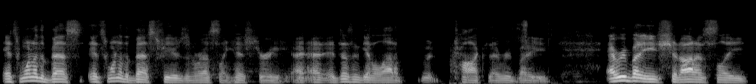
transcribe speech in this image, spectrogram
it's one of the best. It's one of the best feuds in wrestling history. I, I, it doesn't get a lot of talk. That everybody, everybody should honestly,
